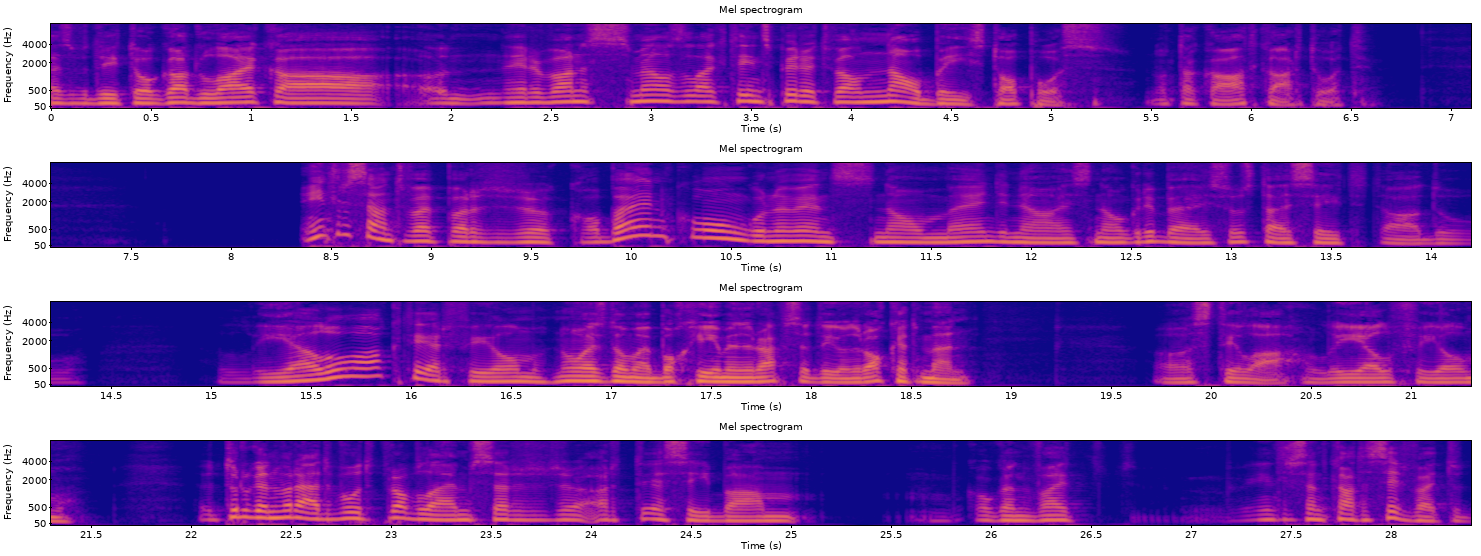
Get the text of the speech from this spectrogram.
aizvadīto gadu laikā, Nirvanas Smells Like Teen Spirit vēl nav bijis topos. Nu, tā kā atkārtot. Interesanti, vai par Kobeinu kungu neviens nav mēģinājis, nav gribējis uztaisīt tādu lielu aktieru filmu. Nu, es domāju, Bohemian Rhapsody un Rocketman uh, stilā, lielu filmu. Tur gan varētu būt problēmas ar, ar tiesībām. Kaut gan vai interesanti, kā tas ir, vai, tu,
